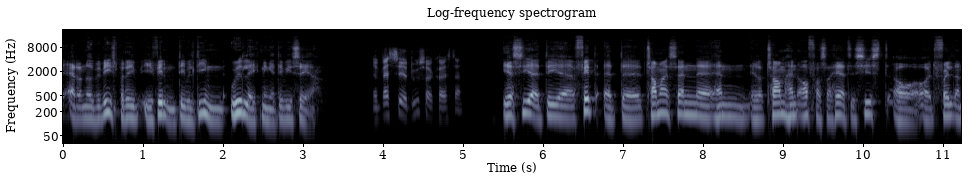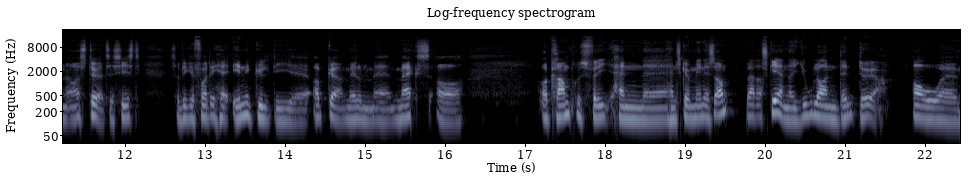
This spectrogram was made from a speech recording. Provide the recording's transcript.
Er der noget bevis på det i filmen? Det er vel din udlægning af det, vi ser? Hvad siger du så, Christian? Jeg siger, at det er fedt, at uh, Thomas, han, uh, han, eller Tom, han offrer sig her til sidst, og, og at forældrene også dør til sidst, så vi kan få det her endegyldige uh, opgør mellem uh, Max og, og Krampus, fordi han, han skal jo mindes om, hvad der sker, når juleånden den dør. Og, uh,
